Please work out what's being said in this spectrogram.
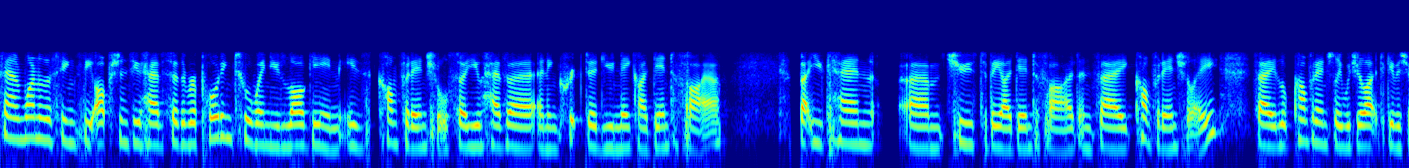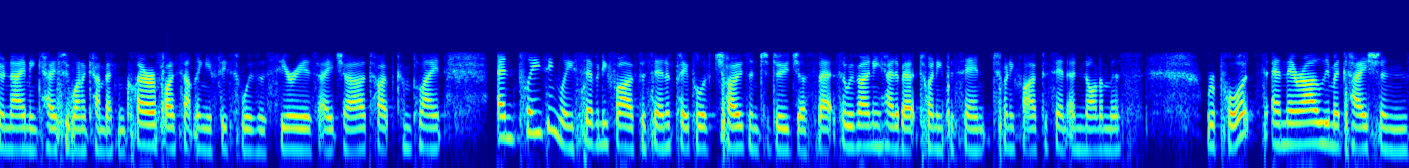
found one of the things, the options you have, so the reporting tool when you log in is confidential, so you have a, an encrypted unique identifier but you can um, choose to be identified and say confidentially, say, look, confidentially, would you like to give us your name in case we want to come back and clarify something if this was a serious HR type complaint? And pleasingly, 75% of people have chosen to do just that. So we've only had about 20%, 25% anonymous reports, and there are limitations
